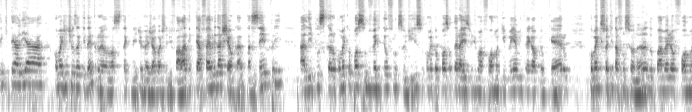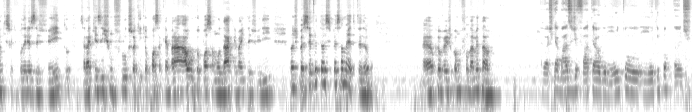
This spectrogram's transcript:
Tem que ter ali a. Como a gente usa aqui dentro, né? O nosso tech lead, o Rangel gosta de falar, tem que ter a febre da Shell, cara. Tá sempre ali buscando como é que eu posso subverter o fluxo disso, como é que eu posso alterar isso de uma forma que venha me entregar o que eu quero, como é que isso aqui está funcionando, qual a melhor forma que isso aqui poderia ser feito, será que existe um fluxo aqui que eu possa quebrar, algo que eu possa mudar que vai interferir. Então, tipo, é sempre ter esse pensamento, entendeu? É o que eu vejo como fundamental. Eu acho que a base, de fato, é algo muito, muito importante.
